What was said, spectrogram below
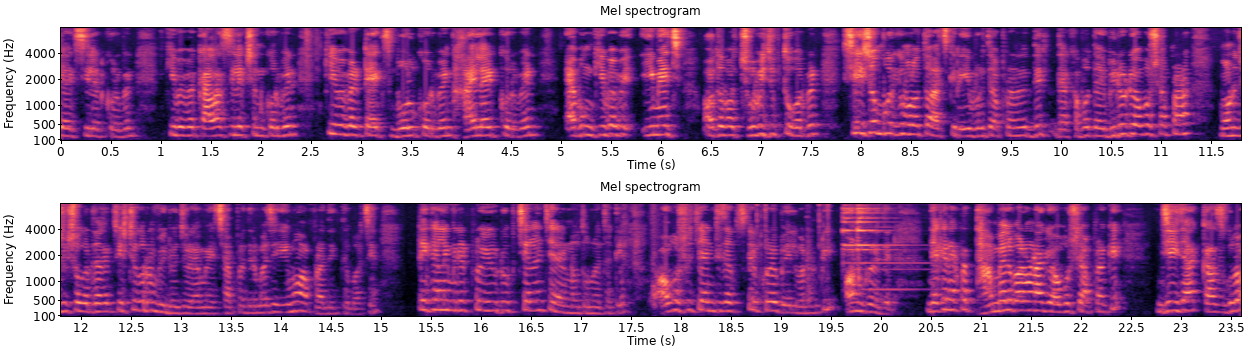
ট্যাক্স সিলেক্ট করবেন, কীভাবে কালার সিলেকশন করবেন, কীভাবে ট্যাক্স বোল করবেন হাইলাইট করবেন, এবং কীভাবে ইমেজ অথবা ছবি যুক্ত করবেন, সেই সম্পর্কে মূলত আজকের এই ভিডিওতে আপনাদের দেখাবো। তাই ভিডিওটি অবশ্যই আপনারা মনোযোগ সহকারে দেখার চেষ্টা করুন। ভিডিও জুড়ে আমি আপনাদের মাঝে ইমো, আপনারা দেখতে পাচ্ছেন টেকাল limited pro YouTube channel channel নতুন হয়ে থাকলে অবশ্যই চ্যানেলটি সাবস্ক্রাইব করে বেল বাটনটি অন করে দেন। দেখেন একটা থাম্বেল বানানোর আগে অবশ্যই আপনাকে যে যা কাজগুলো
